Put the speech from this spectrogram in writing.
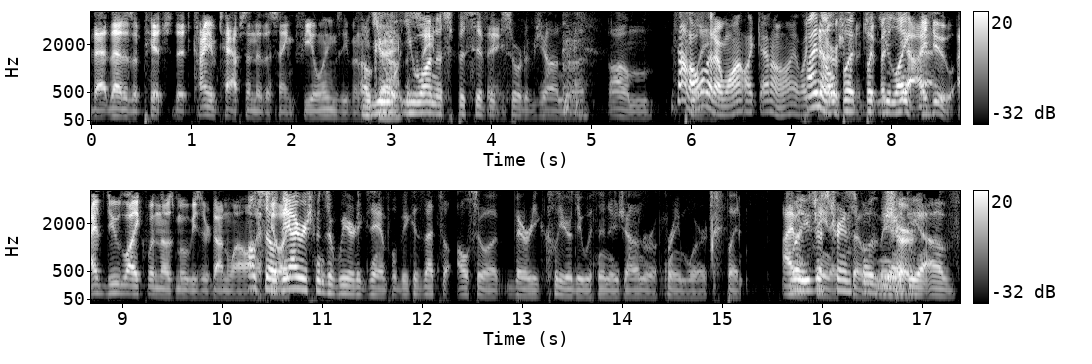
That that is a pitch that kind of taps into the same feelings, even though Okay. it's You, the you want a specific thing. sort of genre. Um, It's not all that I want. Like I don't know. I like I know, Irishman but- but shit, you like yeah, I do. I do like when those movies are done well. and I Also, feel The like- Irishman's a weird example because that's also a very clearly within a genre framework. But I well, you just transpose so the Sure. idea of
